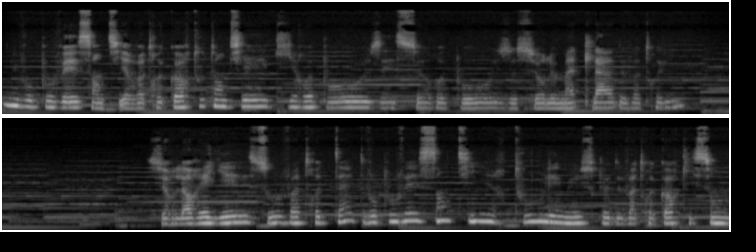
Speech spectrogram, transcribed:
Vous pouvez sentir votre corps tout entier qui repose et se repose sur le matelas de votre lit, sur l'oreiller sous votre tête. Vous pouvez sentir tous les muscles de votre corps qui sont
